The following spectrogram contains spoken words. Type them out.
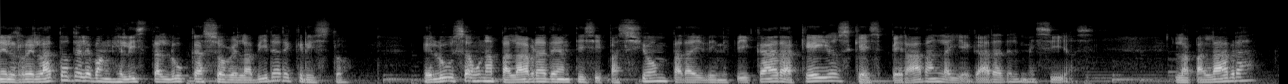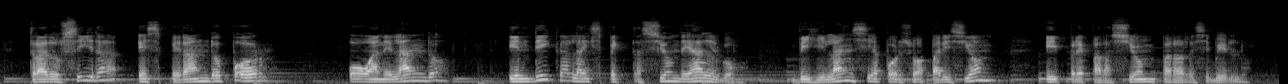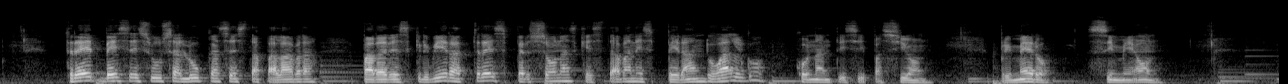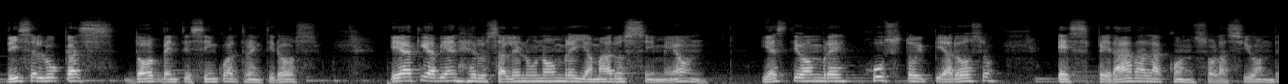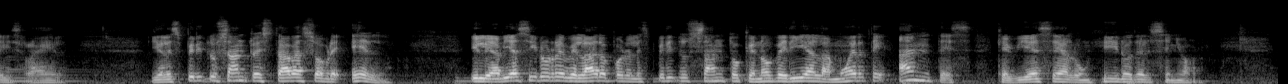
En el relato del evangelista Lucas sobre la vida de Cristo, él usa una palabra de anticipación para identificar a aquellos que esperaban la llegada del Mesías. La palabra traducida esperando por o anhelando indica la expectación de algo, vigilancia por su aparición y preparación para recibirlo. Tres veces usa Lucas esta palabra para describir a tres personas que estaban esperando algo con anticipación. Primero, Simeón. Dice Lucas 2, 25 al 32. He aquí había en Jerusalén un hombre llamado Simeón, y este hombre, justo y piadoso, esperaba la consolación de Israel. Y el Espíritu Santo estaba sobre él y le había sido revelado por el Espíritu Santo que no vería la muerte antes que viese al ungido del Señor.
